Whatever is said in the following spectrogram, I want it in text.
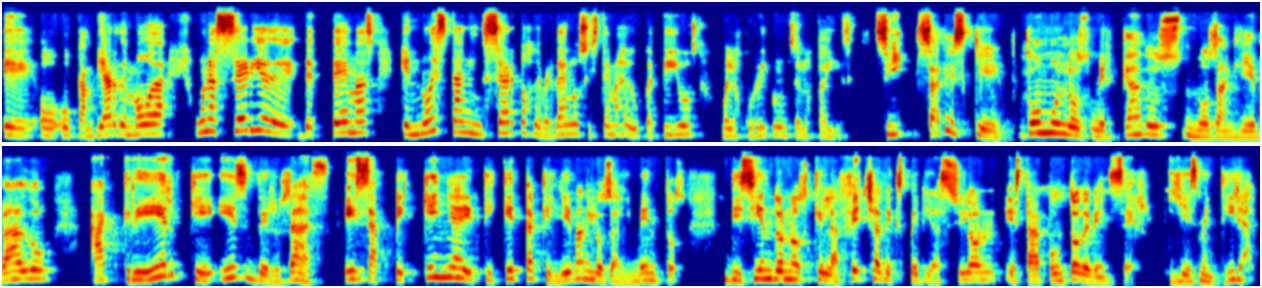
eh, o, cambiar de moda? Una serie de, de temas que no están insertos de verdad en los sistemas educativos o en los currículums de los países. Sí, sabes que cómo los mercados nos han llevado a creer que es verdad esa pequeña etiqueta que llevan los alimentos diciéndonos que la fecha de expiración está a punto de vencer. Y es mentira.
